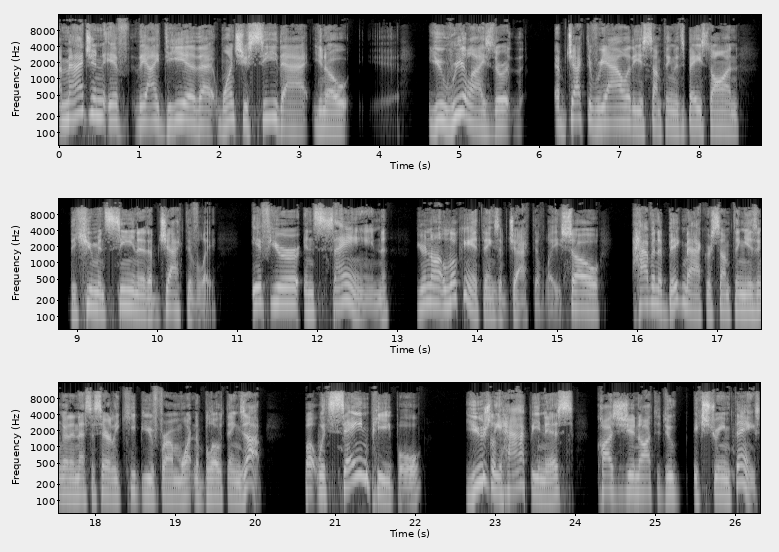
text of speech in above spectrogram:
imagine if the idea that once you see that you know you realize there objective reality is something that's based on the human seeing it objectively if you're insane you're not looking at things objectively. So having a Big Mac or something isn't going to necessarily keep you from wanting to blow things up. But with sane people, usually happiness causes you not to do extreme things.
